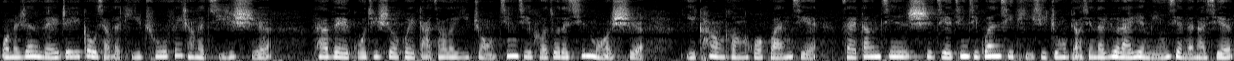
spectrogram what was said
我们认为这一构想的提出非常的及时。”它为国际社会打造了一种经济合作的新模式，以抗衡或缓解在当今世界经济关系体系中表现得越来越明显的那些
